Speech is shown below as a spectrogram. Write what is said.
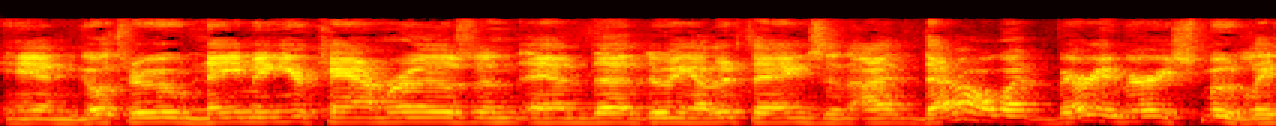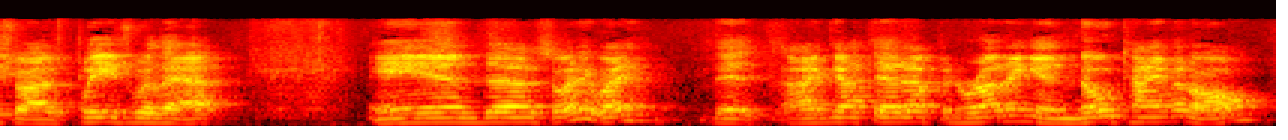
and go through naming your cameras and, and uh, doing other things. And I, that all went very, very smoothly, so I was pleased with that. And uh, so anyway, that I got that up and running in no time at all.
